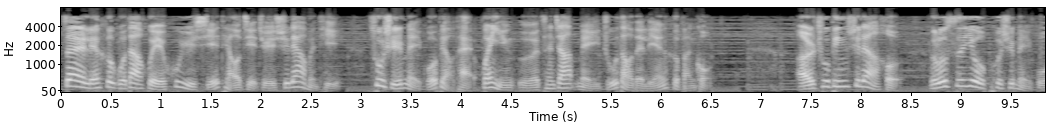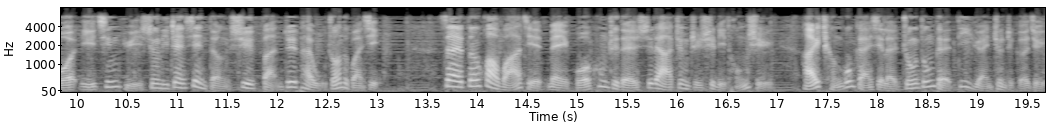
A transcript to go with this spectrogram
在联合国大会呼吁协调解决叙利亚问题，促使美国表态欢迎俄参加美主导的联合反恐。而出兵叙利亚后，俄罗斯又迫使美国厘清与胜利战线等叙反对派武装的关系，在分化瓦解美国控制的叙利亚政治势力同时，还成功改写了中东的地缘政治格局，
